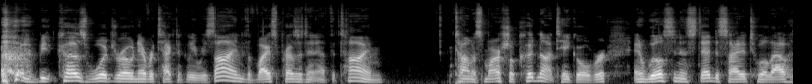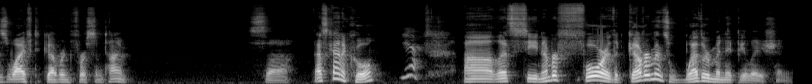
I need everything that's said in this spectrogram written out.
because Woodrow never technically resigned, the vice president at the time, Thomas Marshall, could not take over, and Wilson instead decided to allow his wife to govern for some time. So that's kind of cool. Yeah. Uh, let's see. Number four, the government's weather manipulation.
